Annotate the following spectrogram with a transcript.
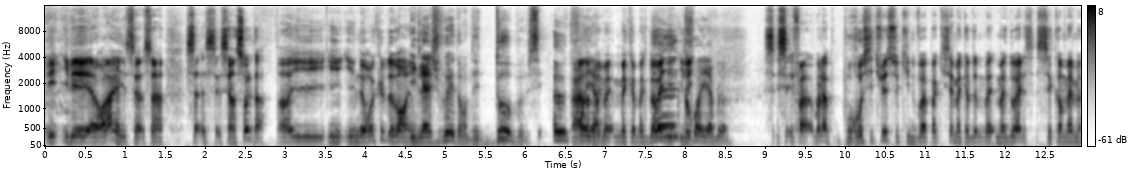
Et il est, alors là, c'est un, soldat. hein, il, il- il ne recule devant rien. il a joué dans des daubes. C'est Ah non, incroyable. mais Malcolm McDowell, il- il est, incroyable. Enfin voilà, pour resituer ceux qui ne voient pas qui c'est, McDowell, c'est quand même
